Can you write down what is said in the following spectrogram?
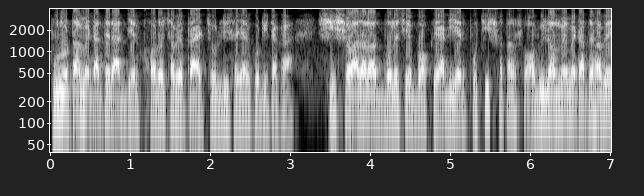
পুরোটা মেটাতে রাজ্যের খরচ হবে প্রায় চল্লিশ হাজার কোটি টাকা। শীর্ষ আদালত বলেছে, বকেয়া ডিয়ের পঁচিশ শতাংশ অবিলম্বে মেটাতে হবে।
